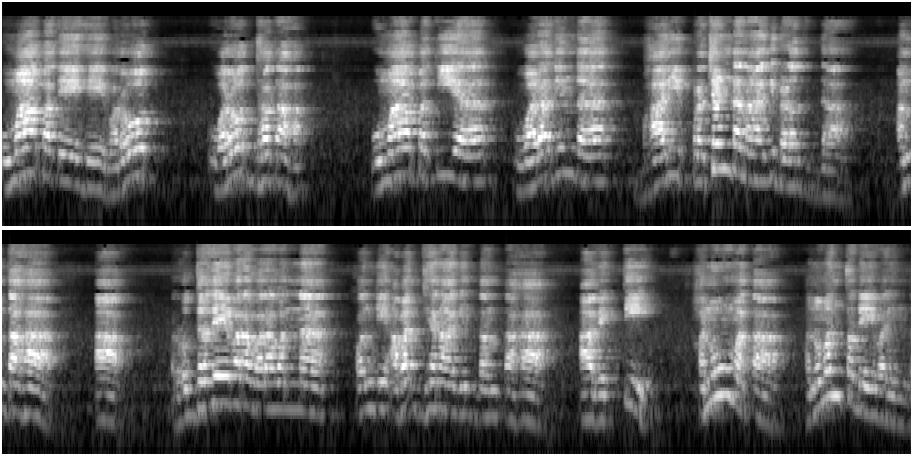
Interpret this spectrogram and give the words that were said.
ಉಮಾಪತೇಹೇ ವರೋ ವರೋದ್ಧತಃ. ಉಮಾಪತಿಯ ವರದಿಂದ ಭಾರಿ ಪ್ರಚಂಡನಾಗಿ ಬೆಳೆದಿದ್ದ ಅಂತಹ ಆ ರುದ್ರದೇವರ ವರವನ್ನ ಹೊಂದಿ ಅವಧ್ಯನಾಗಿದ್ದಂತಹ ಆ ವ್ಯಕ್ತಿ ಹನುಮತ, ಹನುಮಂತ ದೇವರಿಂದ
